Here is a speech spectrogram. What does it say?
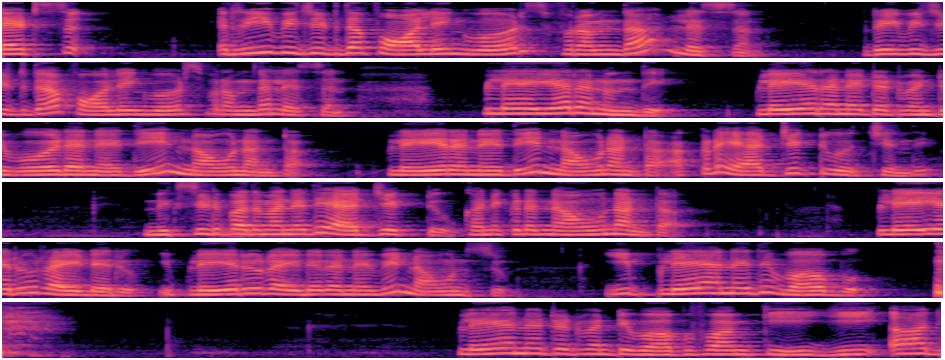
Let's revisit the following words from the lesson. Revisit the following words from the lesson. Player అని ఉంది ప్లేయర్ అనేటటువంటి వర్డ్ అనేది నౌన్ అంట. ప్లేయర్ అనేది నౌన్ అంట. అక్కడ యాడ్జెక్టివ్ వచ్చింది. మిక్స్డ్ పదం అనేది యాడ్జెక్టివ్. కానీ ఇక్కడ నౌన్ అంట. Player rider. ఈ ప్లేయరు రైడర్ అనేవి నౌన్స్ ఈ ప్లే అనేది వర్బ్ ప్లే అనేటటువంటి వర్బ్ ఫామ్కి ఈఆర్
